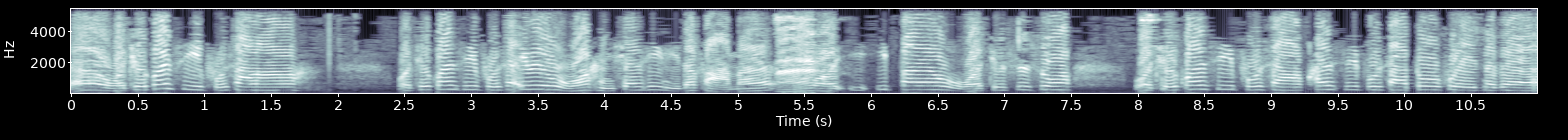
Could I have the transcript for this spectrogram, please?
呃，我求观世音菩萨啦，我求观世音菩萨，因为我很相信你的法门，哎。我一一般我就是说，我求观世音菩萨，观世音菩萨都会那个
